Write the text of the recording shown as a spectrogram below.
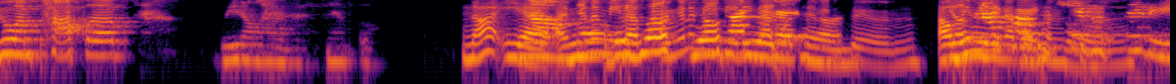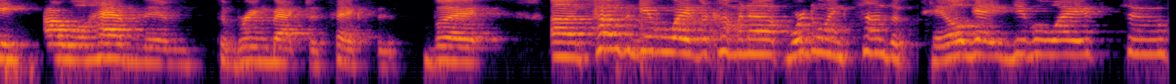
doing pop ups. We don't have a sample. not yet. No, I'm gonna no, meet up. will- I'm gonna we'll be meeting up with him soon. soon. I'll You'll be meeting up with him Kansas soon. City, I will have them to bring back to Texas. But uh, tons of giveaways are coming up. We're doing tons of tailgate giveaways too.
